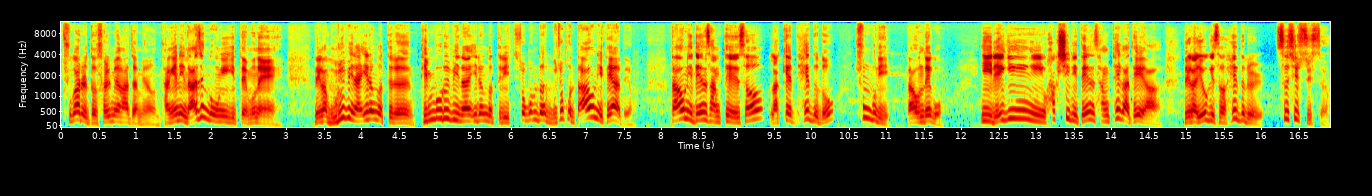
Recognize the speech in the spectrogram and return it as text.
추가를 더 설명하자면 당연히 낮은 공이기 때문에 내가 무릎이나 이런 것들은 뒷무릎이나 이런 것들이 조금 더 무조건 다운이 돼야 돼요. 다운이 된 상태에서 라켓 헤드도 충분히 다운되고 이 lagging이 확실히 된 상태가 돼야 내가 여기서 헤드를 쓰실 수 있어요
